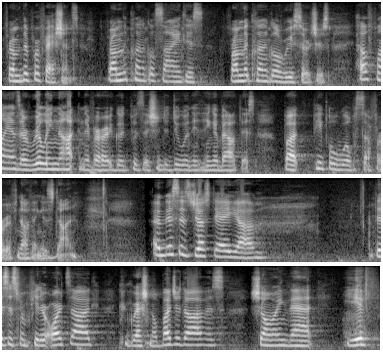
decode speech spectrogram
from the professions, from the clinical scientists, from the clinical researchers. Health plans are really not in a very good position to do anything about this, but people will suffer if nothing is done. And this is just a, um, this is from Peter Orszag, Congressional Budget Office, showing that if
